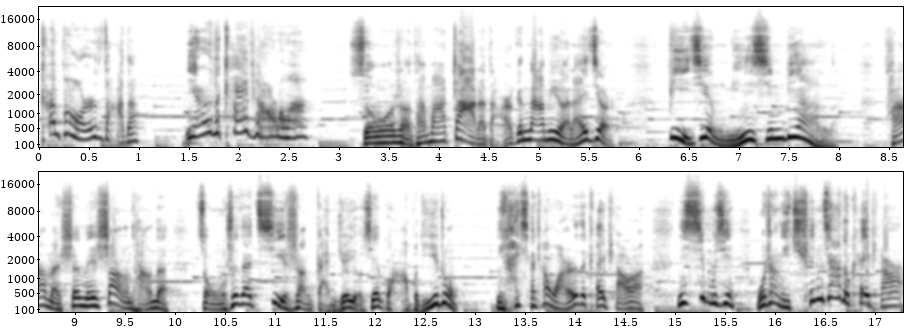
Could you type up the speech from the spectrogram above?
看把我儿子打的，你儿子开瓢了吗？孙洪胜他妈炸着胆儿跟那明月来劲儿，毕竟民心变了。他们身为上堂的，总是在气势上感觉有些寡不敌众。你还想让我儿子开瓢啊？你信不信我让你全家都开瓢？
